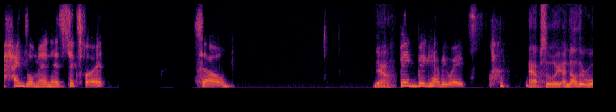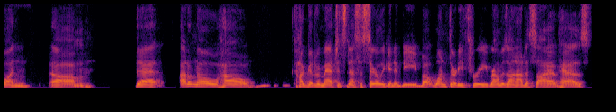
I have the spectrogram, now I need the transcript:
Heinzelman is six foot. So, yeah. Big, big heavyweights. Absolutely. Another one um, that I don't know how how good of a match it's necessarily going to be, but 133 Ramazan Attasauov has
